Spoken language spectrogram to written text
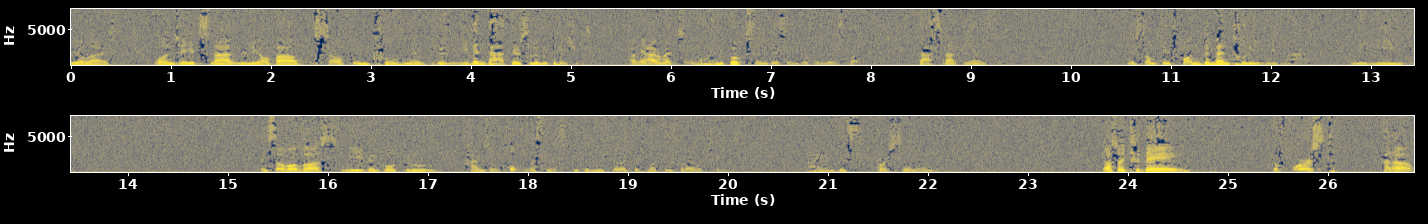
realize one day it's not really about self improvement because even that there's limitations. I mean, I read so many books and this and this and this, but that's not the answer. There's something fundamentally we lack, we need. And some of us, we even go through times of hopelessness because we feel like there's nothing to ever change. I am this person, and Uh, that's why today, the first kind of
